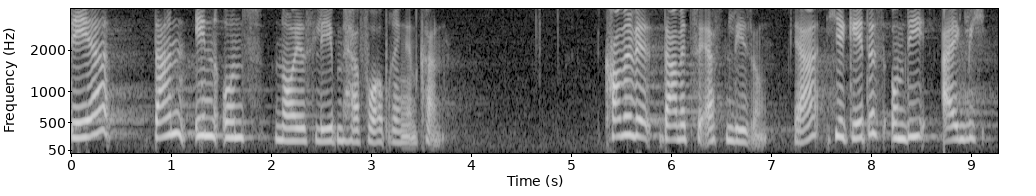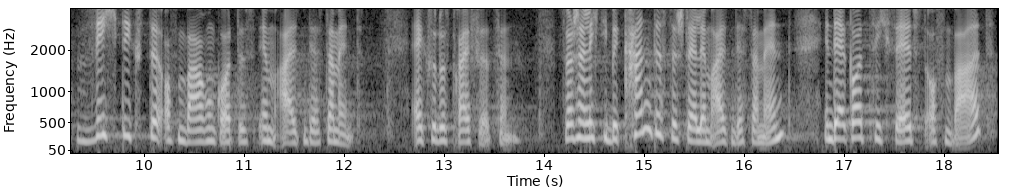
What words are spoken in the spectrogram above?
der dann in uns neues Leben hervorbringen kann. Kommen wir damit zur ersten Lesung. Ja, hier geht es um die eigentlich wichtigste Offenbarung Gottes im Alten Testament. Exodus 3,14. Das ist wahrscheinlich die bekannteste Stelle im Alten Testament, in der Gott sich selbst offenbart,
